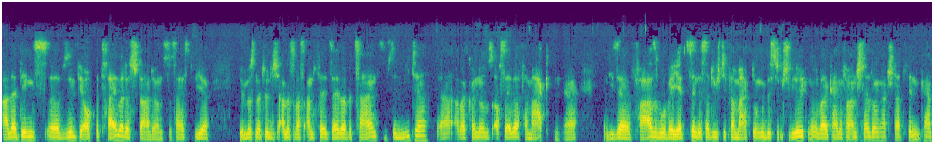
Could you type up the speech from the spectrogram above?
Allerdings äh, sind wir auch Betreiber des Stadions. Das heißt, wir, wir müssen natürlich alles, was anfällt, selber bezahlen, sind Mieter, ja, aber können uns auch selber vermarkten. Ja in dieser Phase, wo wir jetzt sind, ist natürlich die Vermarktung ein bisschen schwierig, ne, weil keine Veranstaltung hat stattfinden kann.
